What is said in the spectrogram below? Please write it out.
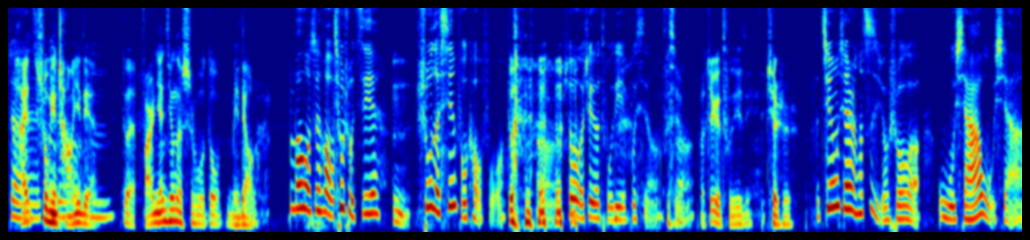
对，还寿命长一点嗯，对，反而年轻的师傅都没掉了。包括最后丘处机嗯，输的心服口服，对。嗯，说我这个徒弟不行，不行、嗯。啊，这个徒弟确实金庸先生他自己就说过，武侠武侠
